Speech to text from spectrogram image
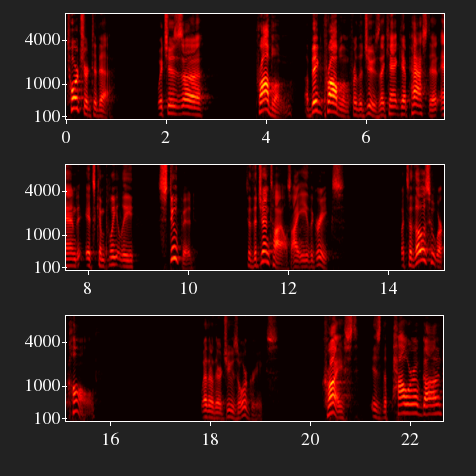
tortured to death, which is a problem, a big problem for the Jews. They can't get past it, and it's completely stupid to the Gentiles, i.e., the Greeks. But to those who are called, whether they're Jews or Greeks. Christ is the power of God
